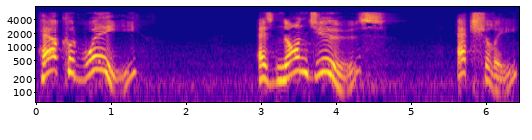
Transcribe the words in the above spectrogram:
How could we, as non Jews, actually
